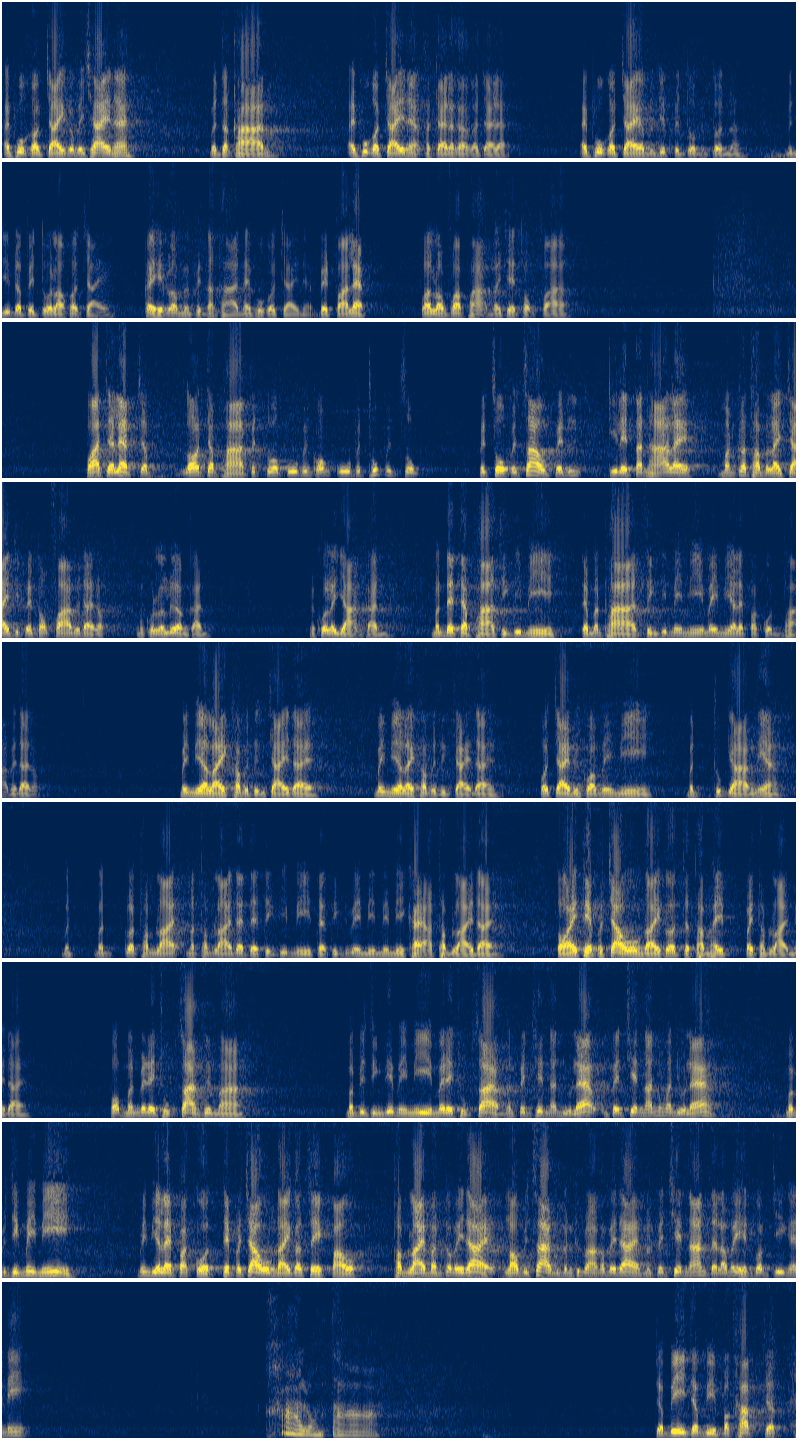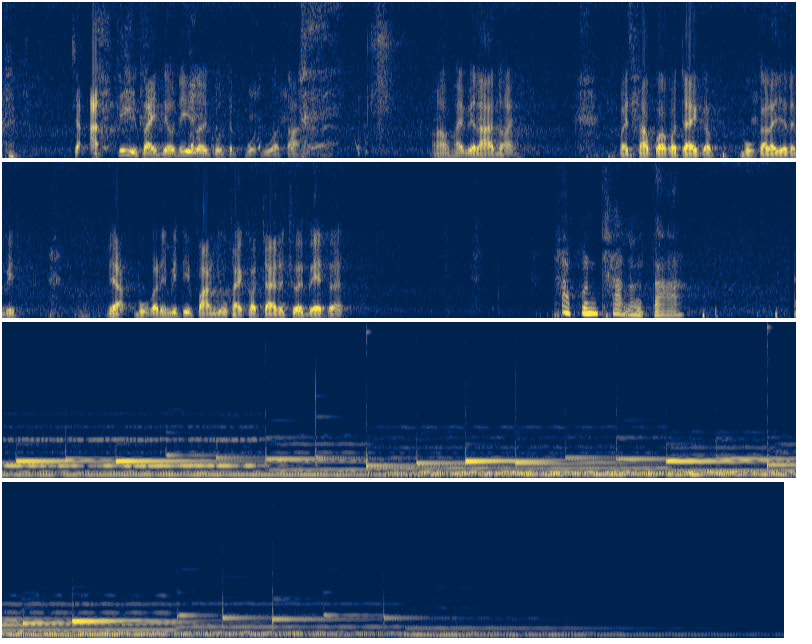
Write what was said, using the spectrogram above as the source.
ไอ้ผู้เข้าใจก็ไม่ใช่นะ เป็นสังขาร ไอ้ผู้เข้าใจเนี่ยเข้าใจแล้วก็เข้าใจแล้ว ไอ้ผู้เข้าใจมันยึดเป็นตัวเป็นตนนะมันยึดเราเป็นตัวเราเข้าใจ ก็เห็นว่ามันเป็นสังขารในผู้เข้าใจเนี่ย เป็นฟ้าแลบฟ้าลองฟ้าผ่าไม่ใช่ท้องฟ้า ฟ้าจะแลบจะร้อนจะผ่าเป็นตัวกูเป็นของกูเป็นทุกข์เป็นสุข เป็นโศกเป็นเศร้า เป็นกิเลสตัณหาอะไร มันก็ทำอะไรใจที่เป็นท้องฟ้าไม่ได้หรอกมันคนละเรื่องกัน มันคนละอย่างกัน มันได้แต่ผ่าสิ่งที่มี แต่มันผ่าสิ่งที่ไม่มีไม่มีอะไรปรากฏผ่าไม่ได้หรอกไม่มีอะไรเข้าไปถึงใจได้ ไม่มีอะไรเข้าไปถึงใจได้ เพราะใจเป็นความไม่มีมันทุกอย่างเนี่ยมันมันก็ทำลายมันทำลายได้แต่สิ่งที่มี แต่สิ่งที่ไม่มีไม่มีใครอาจทำลายได้ ต่อให้เทพเจ้าองค์ใดก็จะทำให้ไปทำลายไม่ได้ เพราะมันไม่ได้ถูกสร้างขึ้นมา มันเป็นสิ่งที่ไม่มีไม่ได้ถูกสร้าง มันเป็นเช่นนั้นอยู่แล้ว มันเป็นเช่นนั้นของมันอยู่แล้ว มันเป็นสิ่งไม่มี ไม่มีอะไรปรากฏ เทพเจ้าองค์ใดก็เสกเป่าทำลายมันก็ไม่ได้ เราไปสร้างมันขึ้นมาก็ไม่ได้ มันเป็นเช่นนั้น แต่เราไม่เห็นความจริงอันนี้ค่ะหลวงตา จะบี้จะบีบบังคับ จะจะอัดจี้ใส่เดี๋ยวนี้เลยคนจะปวดหัวตาย เอาให้เวลาหน่อย ไปทำความเข้าใจกับหมู่กัลยาณมิตร เนี่ยหมู่กัลยาณมิตรที่ฟังอยู่ใครเข้าใจแล้วช่วยเบสด้วยขอบคุณค่ะหลวงตา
